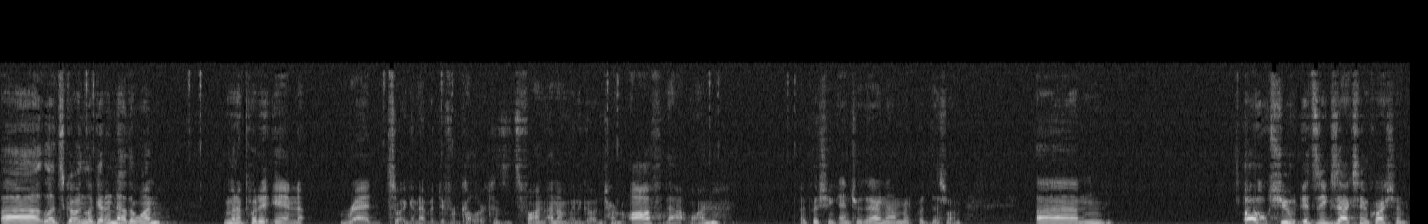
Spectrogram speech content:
Uh, let's go and look at another one. I'm going to put it in red so I can have a different color because it's fun. And I'm going to go and turn off that one by pushing enter there. Now I'm going to put this one. Um, oh, shoot. It's the exact same question.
